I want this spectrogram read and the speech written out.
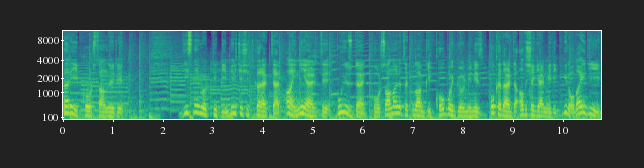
Karayip Korsanları Disney World'te binbir çeşit karakter aynı yerde. Bu yüzden korsanlarla takılan bir kovboy görmeniz o kadar da alışa gelmedik bir olay değil.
